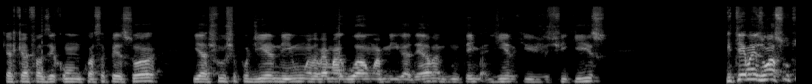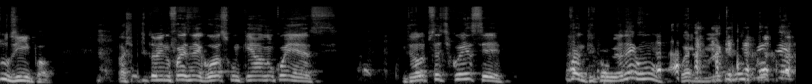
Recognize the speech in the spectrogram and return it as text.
que ela quer fazer com, com essa pessoa. E a Xuxa, por dinheiro nenhum, ela vai magoar uma amiga dela, não tem dinheiro que justifique isso. E tem mais um assuntozinho, Paulo. A Xuxa também não faz negócio com quem ela não conhece. Então ela precisa te conhecer. Não tem problema nenhum. Ué, não que não conhecer.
